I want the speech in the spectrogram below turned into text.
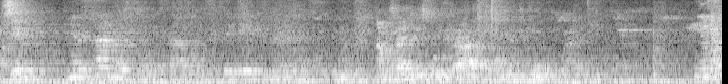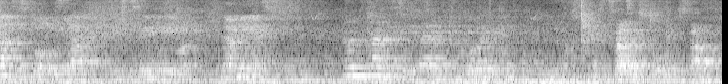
Assieme? Nella stessa cosa, se manca il risultato, non il poco, eh. Não sabes como usar este CD na minha Não sabes tá usar uma bolha? Não sabes como usar.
